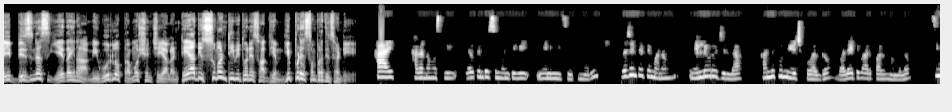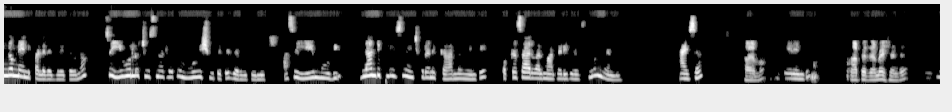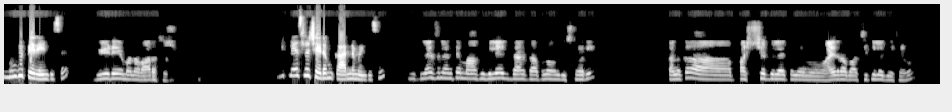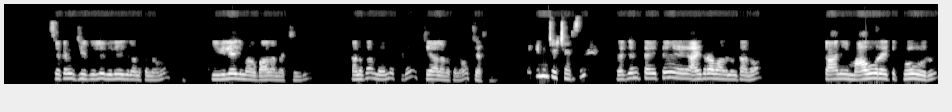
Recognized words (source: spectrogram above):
మీ business ఏదైనా మీ ఊర్లో promotion చేయాలంటే అది సుమన్ టీవీతోనే సాధ్యం. ఇప్పుడే సంప్రదించండి. హాయ్ హలో నమస్తే. Welcome to Suman TV. నేను మీ సీకుమారి. ప్రజెంట్ అయితే మనం నెల్లూరు జిల్లా కందుకూరు నియోజకవర్గం వలేటివారిపాలెం మండలం సింగంనేని పల్లె దగ్గర అయితే ఉన్నాం. సో ఈ ఊర్లో చూసినట్లయితే మూవీ షూట్ అయితే జరుగుతుంది. అసలు ఏ మూవీ? ఇలాంటి ప్లేస్ ఎంచుకోవడానికి కారణం ఏంటి? ఒక్కసారి వాళ్ళు మాట్లాడి తెలుసుకుందాం రండి. Hi sir. హాయ్ అమ్మ. పేరేంటి? నా పేరు రమేష్ అండి. ఈ మూవీ పేరేంటి సార్? వీడే మన వారసుడు. ఈ ప్లేస్లో చేయడం కారణం ఏంటి సార్ ఈ ప్లేస్ అంటే మాకు విలేజ్ బ్యాక్ డ్రాప్లో ఉంది స్టోరీ. కనుక ఫస్ట్ షెడ్యూల్ అయితే మేము హైదరాబాద్ సిటీలో చేసాము. సెకండ్ షెడ్యూల్ విలేజ్లో అనుకున్నాము. ఈ విలేజ్ మాకు బాగా నచ్చింది. కనుక మేము ఇక్కడే చేయాలనుకున్నాము చేస్తున్నాం. ఎక్కడి నుంచి వచ్చారు సార్ ప్రజెంట్ అయితే హైదరాబాద్లో ఉంటాను. కానీ మా ఊరు అయితే కోవూరు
